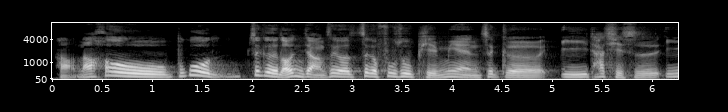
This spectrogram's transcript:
好，然后不过这个老师你讲这个这个复数平面这个一，它其实一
